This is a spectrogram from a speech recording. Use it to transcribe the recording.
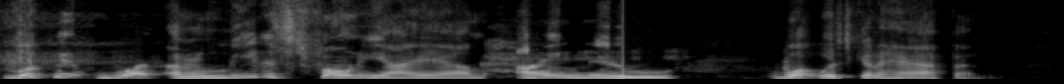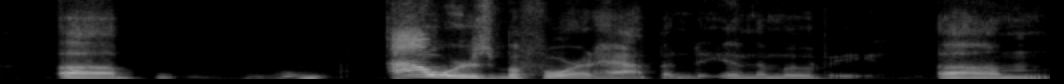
Look at what an elitist phony I am. I knew what was going to happen uh, hours before it happened in the movie. Um,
